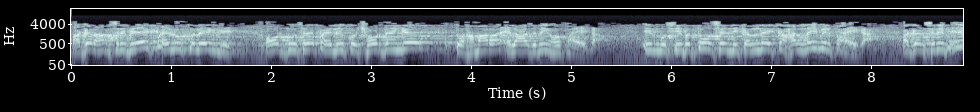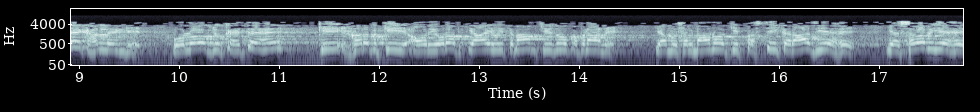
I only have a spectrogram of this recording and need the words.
اگر ہم صرف ایک پہلو کو لیں گے اور دوسرے پہلو کو چھوڑ دیں گے، تو ہمارا علاج نہیں ہو پائے گا۔ ان مصیبتوں سے نکلنے کا حل نہیں مل پائے گا۔ اگر صرف ایک حل لیں گے وہ لوگ جو کہتے ہیں کہ غرب کی اور یورپ کی آئی ہوئی تمام چیزوں کو اپنا لیں، یا مسلمانوں کی پستی کا راز یہ ہے، یا سبب یہ ہے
